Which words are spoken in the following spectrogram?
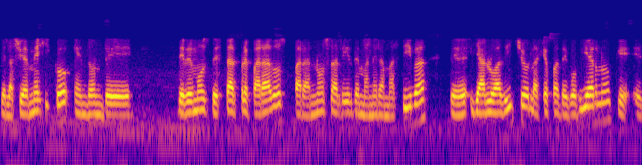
de la Ciudad de México, en donde debemos de estar preparados para no salir de manera masiva. Eh, ya lo ha dicho la jefa de gobierno, que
